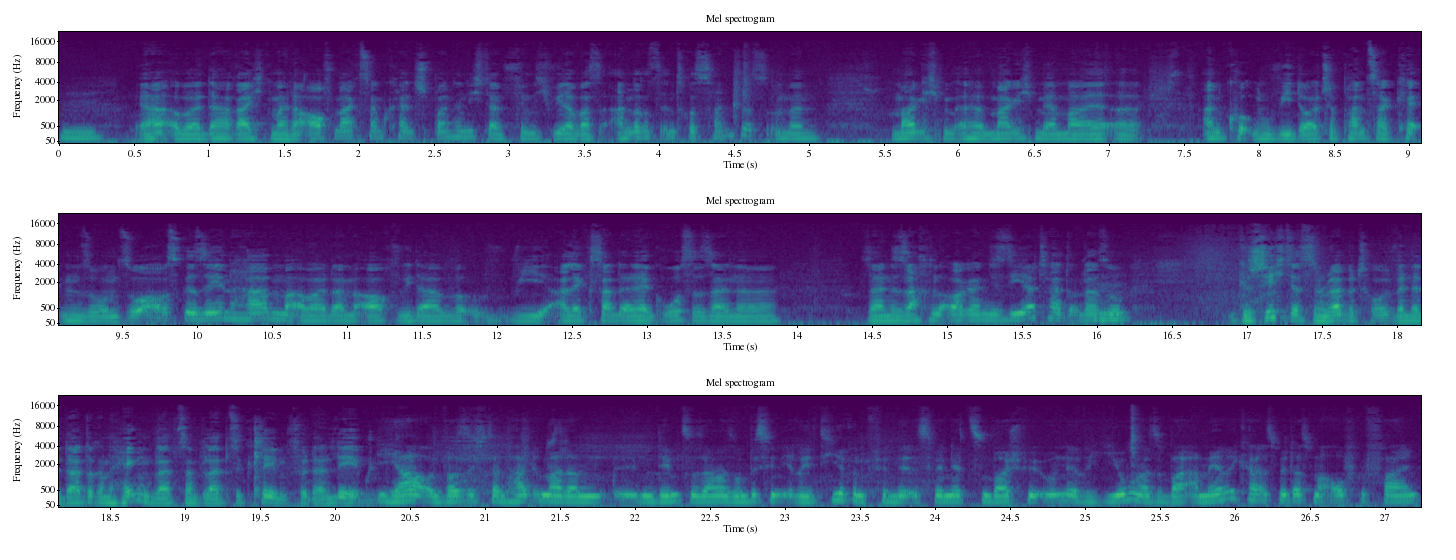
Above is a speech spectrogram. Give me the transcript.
Hm. Ja, aber da reicht meine Aufmerksamkeitsspanne nicht. Dann finde ich wieder was anderes Interessantes und dann mag ich, äh, mag ich mir mal äh, angucken, wie deutsche Panzerketten so und so ausgesehen haben, aber dann auch wieder, wie Alexander der Große seine, seine Sachen organisiert hat oder so. Geschichte ist ein Rabbit Hole. Wenn du da drin hängen bleibst, dann bleibst du kleben für dein Leben. Ja, und was ich dann halt immer dann in dem Zusammenhang so ein bisschen irritierend finde, ist, wenn jetzt zum Beispiel irgendeine Regierung, also bei Amerika ist mir das mal aufgefallen,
